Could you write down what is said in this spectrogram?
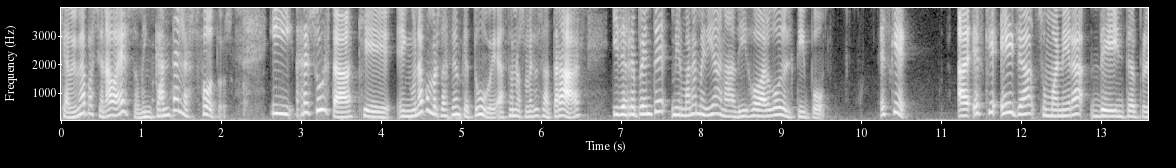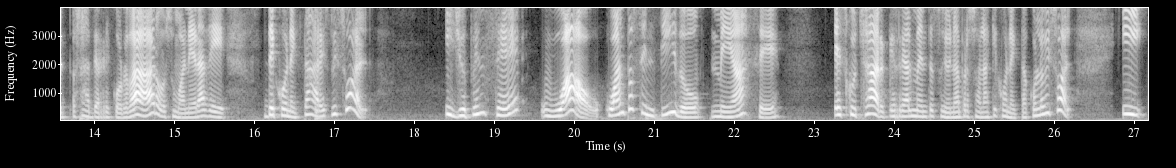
que a mí me apasionaba eso, me encantan las fotos. Y resulta que en una conversación que tuve hace unos meses atrás y de repente mi hermana mediana dijo algo del tipo, es que es que ella su manera de interpretar, o sea, de recordar o su manera de de conectar es visual. Y yo pensé, wow, cuánto sentido me hace escuchar que realmente soy una persona que conecta con lo visual. Y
